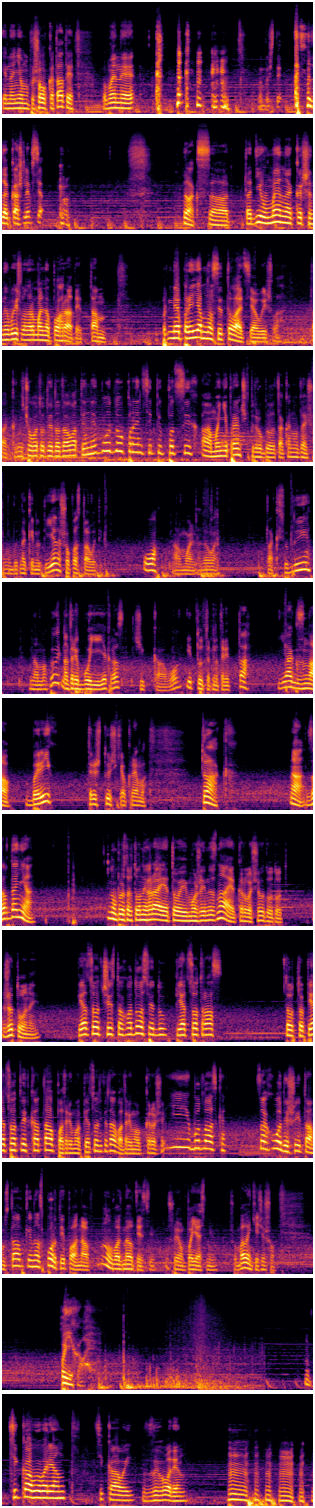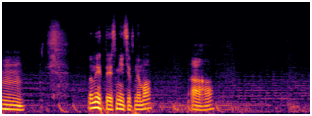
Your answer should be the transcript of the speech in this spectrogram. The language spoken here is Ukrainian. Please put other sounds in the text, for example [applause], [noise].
і на ньому пішов катати, у мене. [coughs] Вибачте, [coughs] закашлявся. [coughs] Так, тоді в мене коротше, не вийшло нормально пограти. Там неприємна ситуація вийшла. Так, нічого туди додавати не буду, в принципі, по цих. А, мені премчик підробили. Так, а ну дай що-небудь накинути. Є на що поставити? О, нормально, давай. Так, сюди. Нам ой, на три бої якраз цікаво. І тут на три. Та, як знав. Беріг три штучки окремо. Так. А, завдання. Ну, просто хто не грає, той може і не знає. Коротше, отут от. Жетони. 500 чистого досвіду, 500 раз. Тобто 500 відкатав, отримав, 500 відкатав, отримав. Коротше, і, будь ласка, заходиш і там ставки на спорт і погнав. Ну, в адміралтистві. Що я вам пояснюю? Що маленький чи що? Поїхали. Цікавий варіант. Цікавий. Згоден. [laughs] Хм-хм-хм-хм-хм. Них тесмінців нема. Ага.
